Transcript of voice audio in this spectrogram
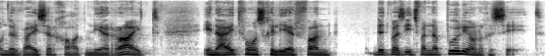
onderwyser gehad, meneer Wright, en hy het vir ons geleer van dit was iets wat Napoleon gesê het.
